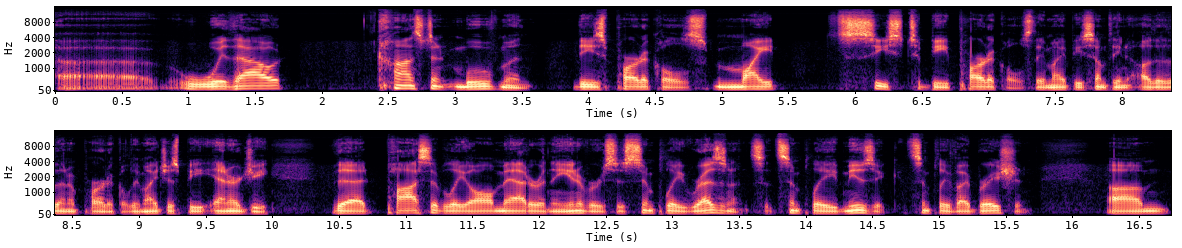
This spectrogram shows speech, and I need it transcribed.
uh, without constant movement, these particles might cease to be particles. They might be something other than a particle. They might just be energy. That possibly all matter in the universe is simply resonance. It's simply music. It's simply vibration. Um,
